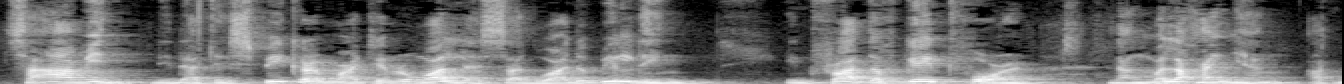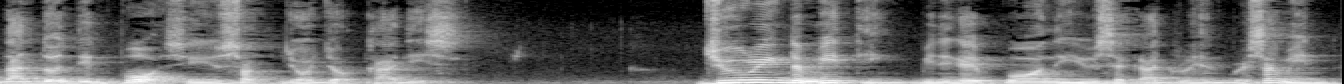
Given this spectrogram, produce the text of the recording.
sa amin ni dating Speaker Martin Romualdez sa Aguado Building in front of Gate 4 ng Malacanang at nandun din po si Yusek Jojo Cadiz. During the meeting, binigay po ni Yusek Adrian Bersamin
